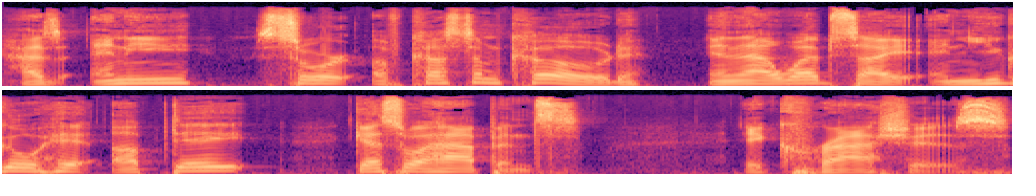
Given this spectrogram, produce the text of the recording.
has any sort of custom code in that website and you go hit update, guess what happens? It crashes.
